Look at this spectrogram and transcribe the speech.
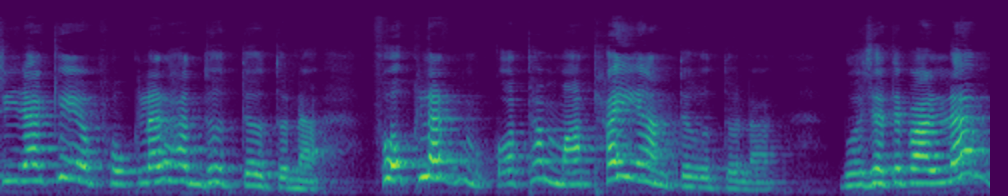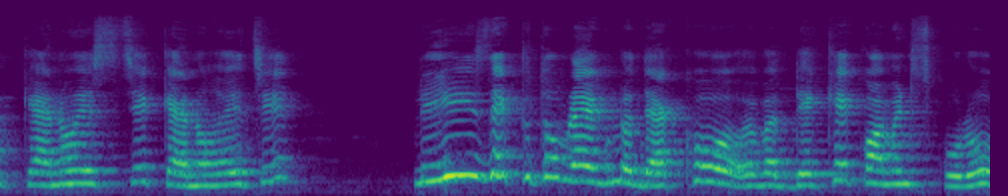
টিরাকে ফোকলার হাত ধরতে হতো না। ফোকলার কথা মাথায় আনতে হতো না। বোঝাতে পারলাম? কেন এসছে? কেন হয়েছে? প্লিজ একটু তোমরা এগুলো দেখো, এবার দেখে কমেন্টস করো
